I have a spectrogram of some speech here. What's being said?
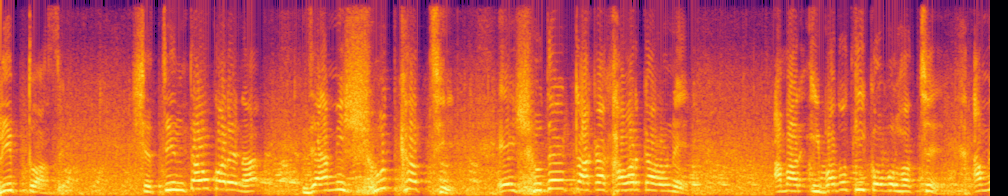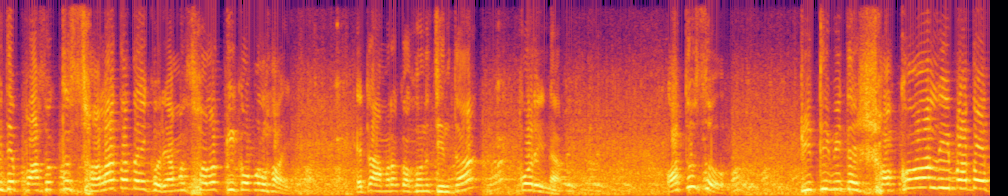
লিপ্ত আছে। সে চিন্তাও করে না যে আমি সুদ খাচ্ছি। এই সুদের টাকা খাওয়ার কারণে আমার ইবাদত কি কবুল হচ্ছে? আমি যে পাঁচক্ত সলাত আদায় করি, আমার সলাৎ কি কবুল হয়? এটা আমরা কখনো চিন্তা করি না। অথচ পৃথিবীতে সকল ইবাদত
